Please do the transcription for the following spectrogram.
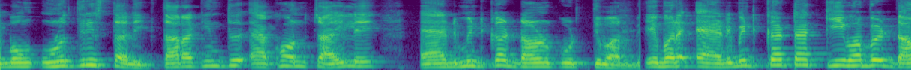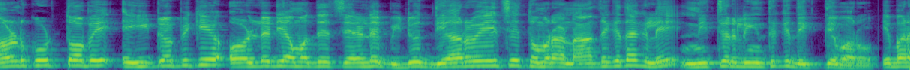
এবং উনত্রিশ তারিখ, তারা কিন্তু এখন চাইলে অ্যাডমিট কার্ড ডাউনলোড করতে পারবে। এবার অ্যাডমিট কার্ডটা কীভাবে ডাউনলোড করতে হবে, এই টপিকে অলরেডি আমাদের চ্যানেলে ভিডিও দেওয়া রয়েছে, তোমরা না দেখে থাকলে নিচের লিঙ্ক থেকে দেখতে পারো। এবার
